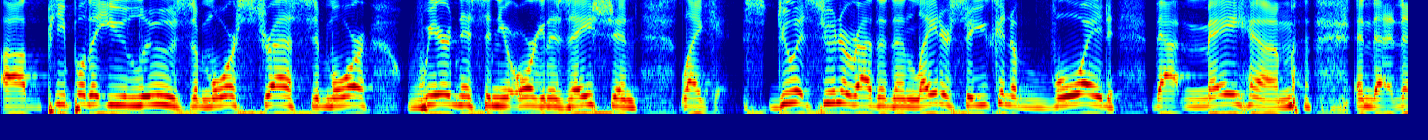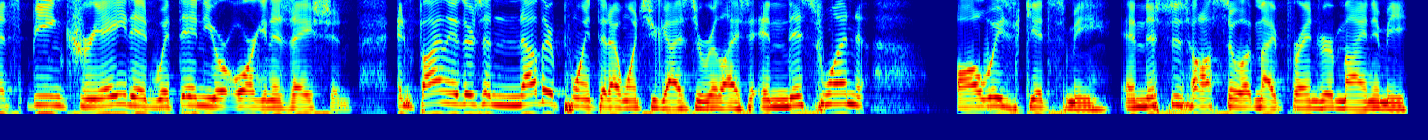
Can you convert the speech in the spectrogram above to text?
uh, people that you lose, the more stress, the more weirdness in your organization. Like, do it sooner rather than later so you can avoid that mayhem and that, that's being created within your organization. And finally, there's another point that I want you guys to realize. And this one, always gets me. And this is also what my friend reminded me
